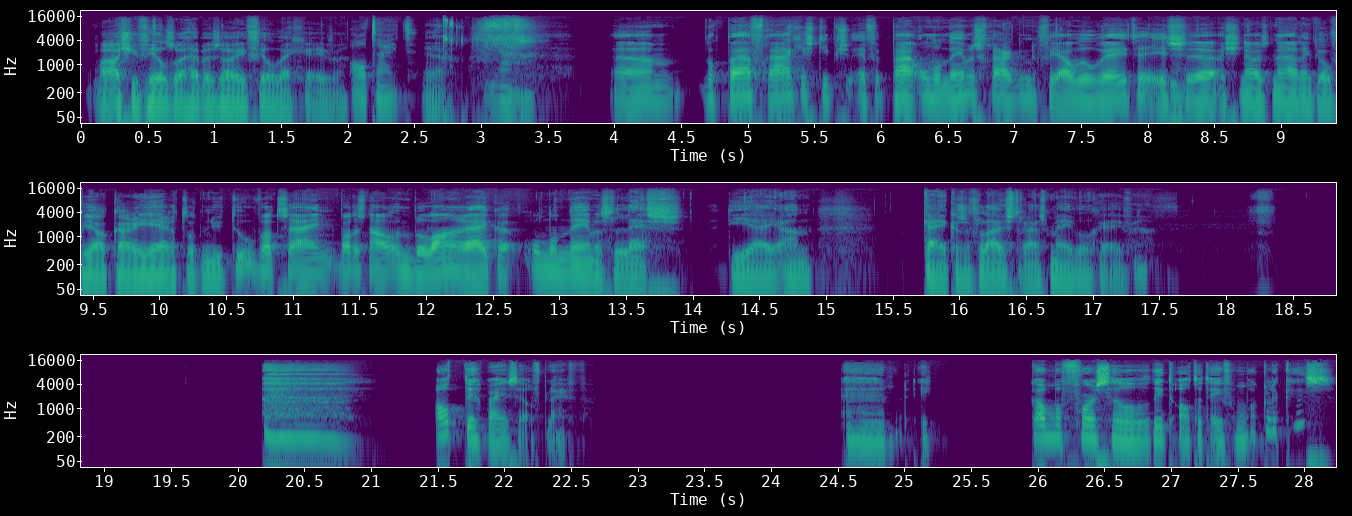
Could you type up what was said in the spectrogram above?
Maar als je veel zou hebben, zou je veel weggeven. Altijd. Ja. ja. Um, nog een paar vraagjes, typisch, even een paar ondernemersvragen die ik voor jou wil weten. Is uh, als je nou eens nadenkt over jouw carrière tot nu toe, wat, zijn, wat is nou een belangrijke ondernemersles die jij aan kijkers of luisteraars mee wil geven? Uh, altijd dicht bij jezelf blijven. En ik kan me voorstellen dat het niet altijd even makkelijk is.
